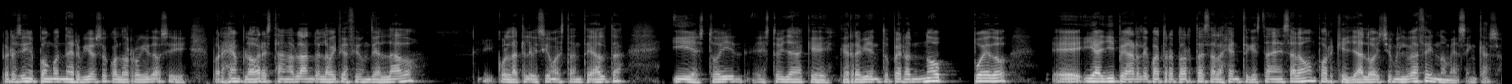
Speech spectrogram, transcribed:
pero sí me pongo nervioso con los ruidos y, por ejemplo, ahora están hablando en la habitación de al lado con la televisión bastante alta y estoy, estoy ya que, reviento, pero no puedo eh, ir allí pegarle cuatro tortas a la gente que está en el salón porque ya lo he hecho mil veces y no me hacen caso.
